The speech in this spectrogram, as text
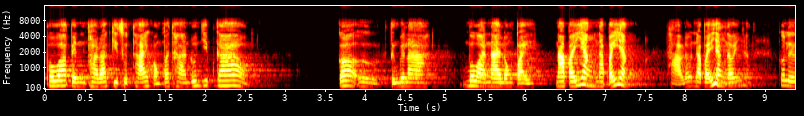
เพราะว่าเป็นภารกิจสุดท้ายของประธานรุ่นยี่สิบเก้า ก็เออถึงเวลาเมื่อวานนายลงไป นาไปยังนาไปยังถามแล้วนาไปยังนาไปยังก็เลย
